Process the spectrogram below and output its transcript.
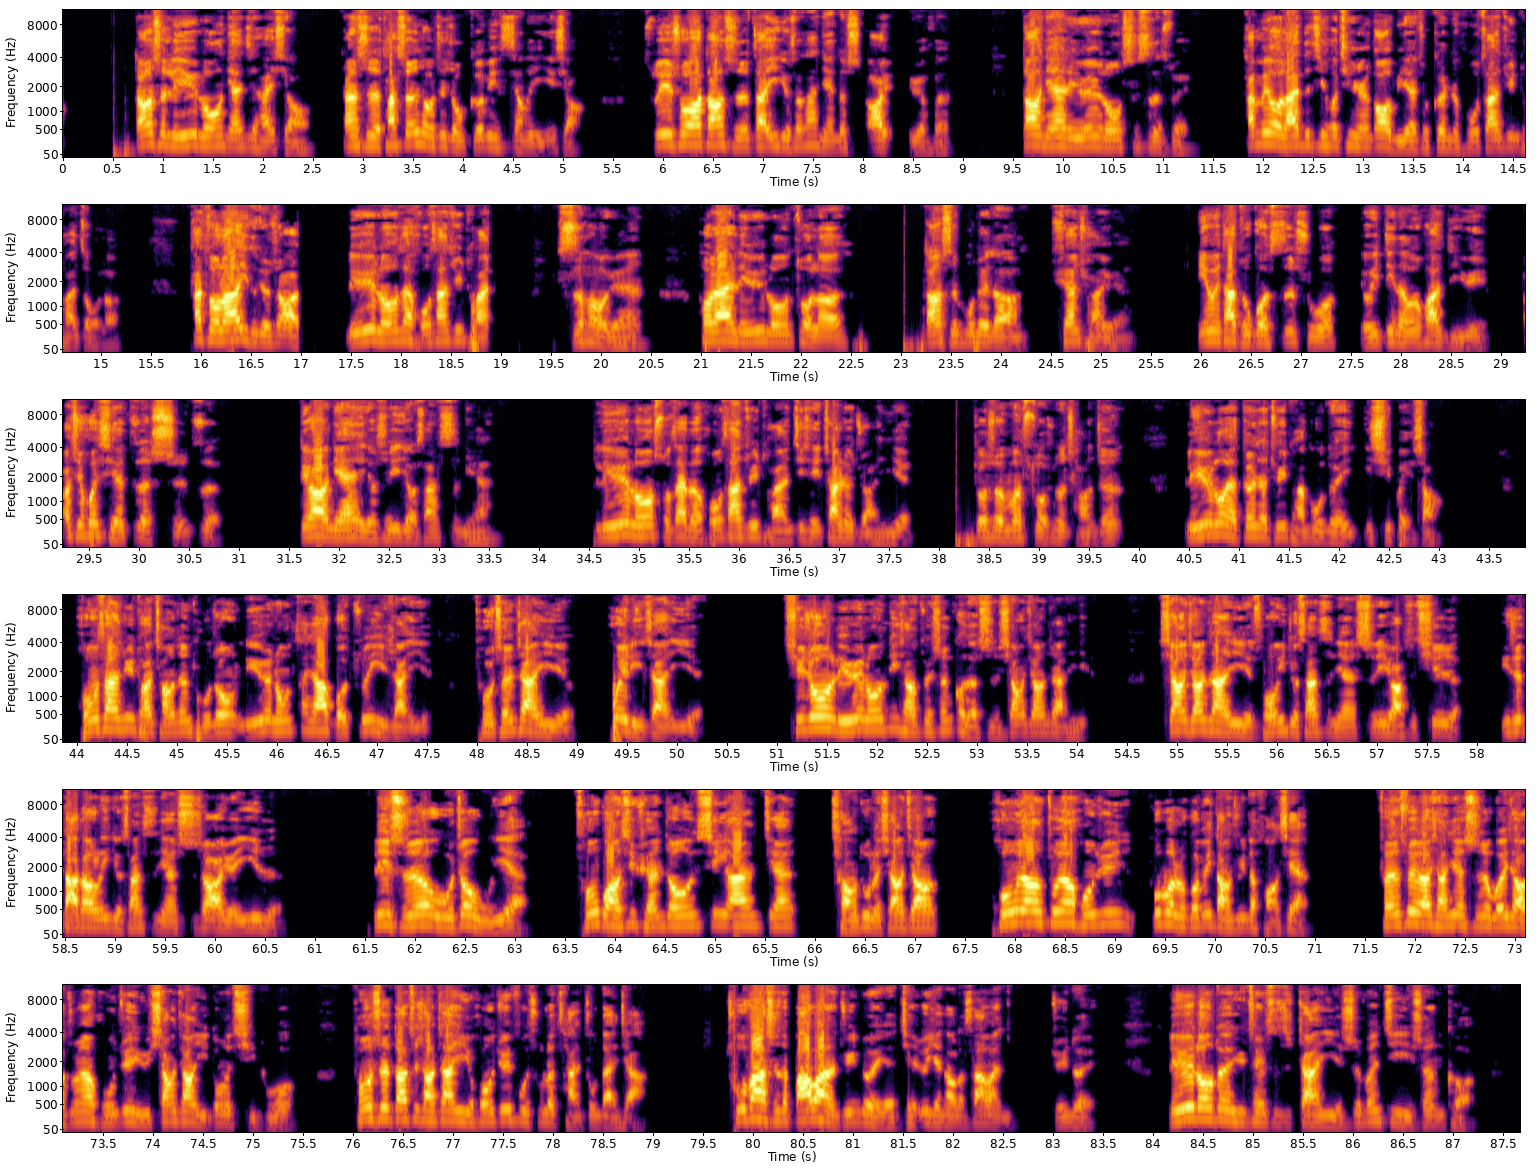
当时李云龙年纪还小，但是他深受这种革命思想的影响。所以说，当时在一九三三年的十二月份，当年李云龙十四岁，还没有来得及和亲人告别，就跟着红三军团走了。他走了一走就是二。李云龙在红三军团四号员，后来李云龙做了当时部队的。宣传员，因为他读过私塾，有一定的文化底蕴，而且会写字识字。第二年，也就是一九三四年，李云龙所在的红三军团进行战略转移，就是我们所说的长征。李云龙也跟着军团部队一起北上。红三军团长征途中，李云龙参加过遵义战役、土城战役、会理战役，其中李云龙印象最深刻的是湘江战役。湘江战役从一九三四年十一月二十七日一直打到了一九三四年十二月一日，历时五昼五夜，从广西泉州、新安间抢渡了湘江。红央中央红军突破了国民党军的防线，粉碎了蒋介石围剿中央红军于湘江以东的企图。同时，当这场战役，红军付出了惨重代价。出发时的八万军队也减锐减到了三万军队。李云龙对于这次战役十分记忆深刻。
